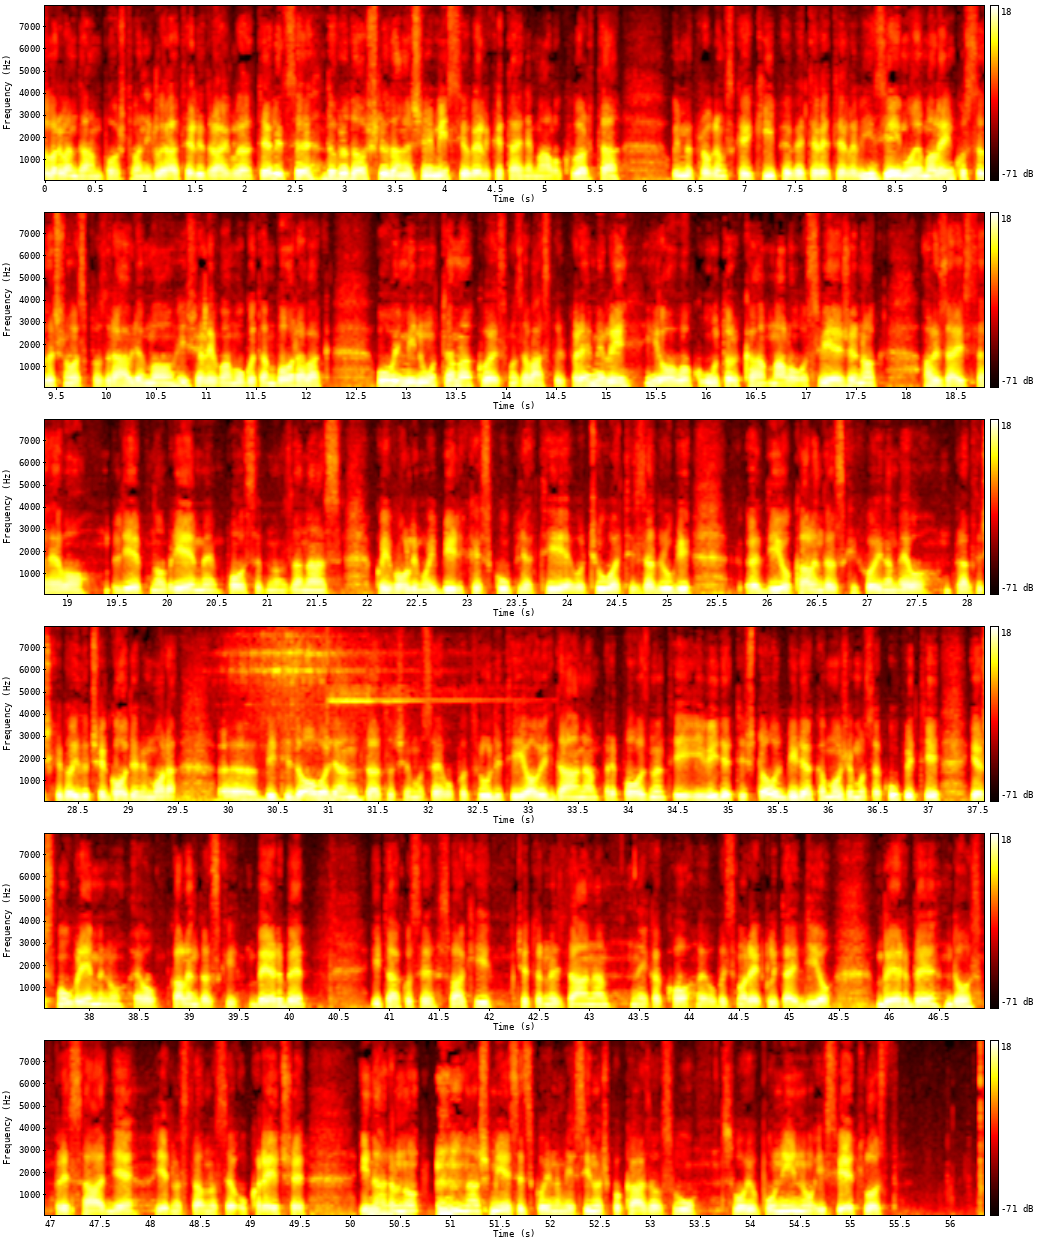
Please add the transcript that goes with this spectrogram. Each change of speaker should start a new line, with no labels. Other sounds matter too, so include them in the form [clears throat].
Dobar dan poštovani gledatelji, drage gledateljice. Dobrodošli u današnju emisiju Velike tajne malog vrta. U ime programske ekipe VTV televizije i moja malenko srdačno vas pozdravljamo i želim vam ugodan boravak u ovim minutama koje smo za vas pripremili i ovog utorka malo osvježenog, ali zaista evo lijepno vrijeme, posebno za nas koji volimo i biljke skupljati, evo čuvati za drugi dio kalendarski koji nam evo praktički do iduće godine mora e, biti dovoljan, zato ćemo se evo potruditi i ovih dana prepoznati i vidjeti što od biljaka možemo sakupiti jer smo u vremenu evo kalendarski berbe. I tako se svaki 14 dana nekako, evo bismo rekli, taj dio berbe do presadnje jednostavno se okreće. I naravno [clears throat] naš mjesec koji nam je sinoć pokazao svu svoju puninu i svjetlost,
